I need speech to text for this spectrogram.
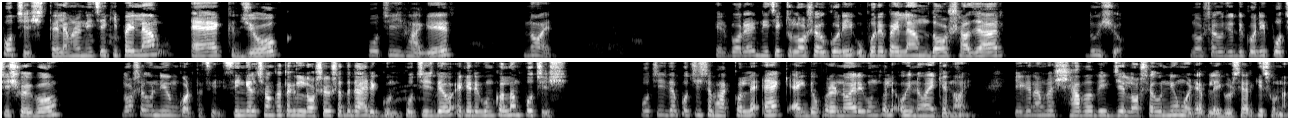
পঁচিশ। তাহলে আমরা নিচে কি পাইলাম? এক যোগ পঁচিশ ভাগের নয়। এরপরে নিচে একটু লসাগু করি, উপরে পাইলাম দশ হাজার দুইশো। লসাগু যদি করি, পঁচিশ হইব। লসাগু নিয়ম করতেছি। সিঙ্গেল সংখ্যা থাকলে লসাগুর সাথে ডাইরেক্ট গুণ। পঁচিশ দেওয়া একের গুণ করলাম পঁচিশ। পঁচিশ দিয়ে পঁচিশটা ভাগ করলে এক এক দিয়ে উপরে নয় গুণ করলে ওই নয়কে নয়। এখানে আমরা স্বাভাবিক যে লসাগুর নিয়ম, ওইটা অ্যাপ্লাই করছি, আর কিছু না।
